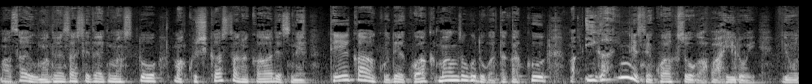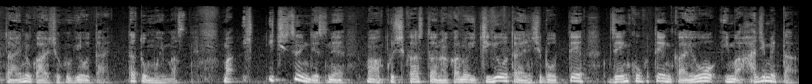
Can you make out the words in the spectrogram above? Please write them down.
まあ、最後まとめさせていただきますと、まあ、串カツ田中はですね、低価格で顧客満足度が高く、まあ、意外にですね、顧客層が幅広い業態の外食業態だと思います。まあ、一途にですね、まあ、串カツ田中の一業態に絞って、全国展開を今始めた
